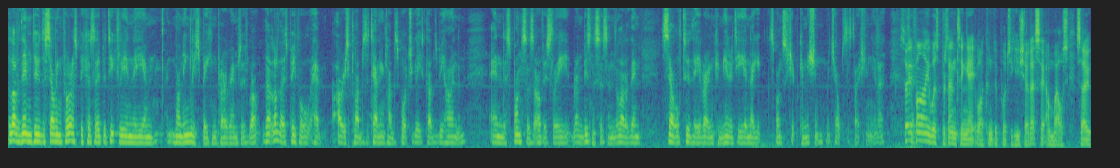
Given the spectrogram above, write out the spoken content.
A lot of them do the selling for us because they, particularly in the um, non-English speaking programs we've got, a lot of those people have Irish clubs, Italian clubs, Portuguese clubs behind them, and the sponsors obviously run businesses, and a lot of them sell to their own community, and they get sponsorship commission, which helps the station, you know. So, if I was presenting a, well, I couldn't do a Portuguese show. Let's say I'm Welsh. So,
